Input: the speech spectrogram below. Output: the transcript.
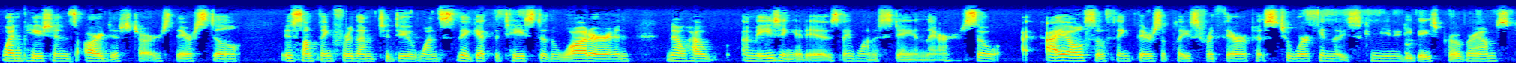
when patients are discharged, there still is something for them to do once they get the taste of the water and know how amazing it is. They want to stay in there. So I also think there's a place for therapists to work in these community based programs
